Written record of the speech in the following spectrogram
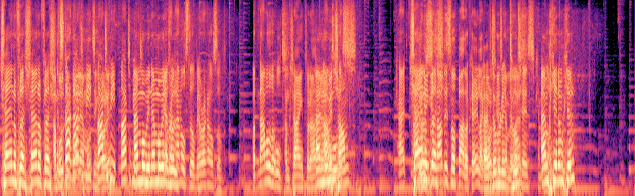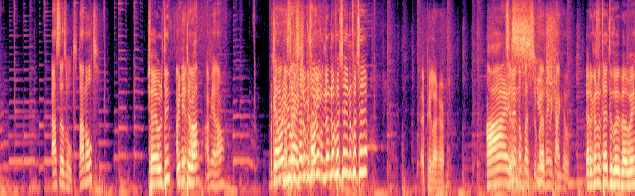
Shy no flash, shy no flash. I'm it's ulting not, not to beat, ulting not to beat, not to beat. I'm moving, I'm moving We as have well. Rakan ult still, we have Rakan still. But now we'll ult. I'm trying to run. I'm moving. With charms. Kite, Shine Doing flash. out is not bad, okay? Like I have worst case double can in be two. Chase, I'm here, I'm here. Last there's ult. Nan ult. Shy ulti. You I'm need to now. run. I'm here now. Okay, Zilean, Ori, no stay, flash, actually, no- Ori. no- No, no flash here, no flash here. I pillar her. Nice. Zilean no flash too, but I think we Huge. can't kill. Yeah, they're gonna try to do it by the way.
